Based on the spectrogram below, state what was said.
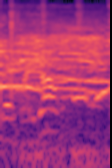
对，快走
